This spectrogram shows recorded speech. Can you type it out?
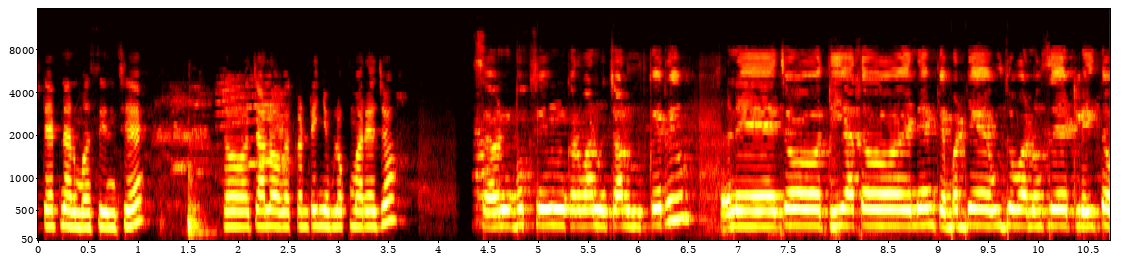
સ્ટેટનર મશીન છે. તો ચાલો હવે કન્ટિન્યુ બ્લોકમાં રહેજો. અનબોક્સિંગ કરવાનું ચાલુ કર્યું અને જો ધીયા તો એને એમ કે બર્થડે ઉજવવાનો છે એટલે એ તો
